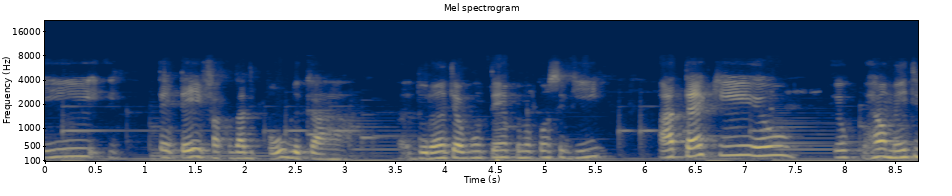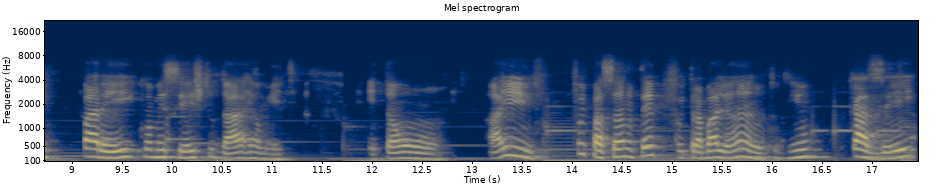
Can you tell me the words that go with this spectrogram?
e, e tentei faculdade pública durante algum tempo, não consegui, até que eu, eu realmente parei e comecei a estudar realmente. Então, aí foi passando o tempo, fui trabalhando, tudinho, casei,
